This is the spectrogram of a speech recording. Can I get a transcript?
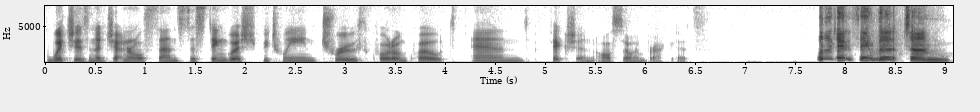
witches in a general sense distinguish between truth, quote unquote, and fiction, also in brackets? Well, I don't think that um,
